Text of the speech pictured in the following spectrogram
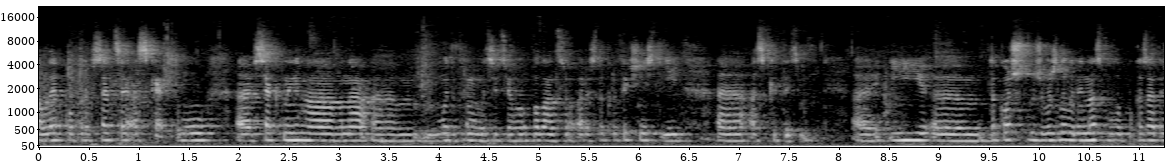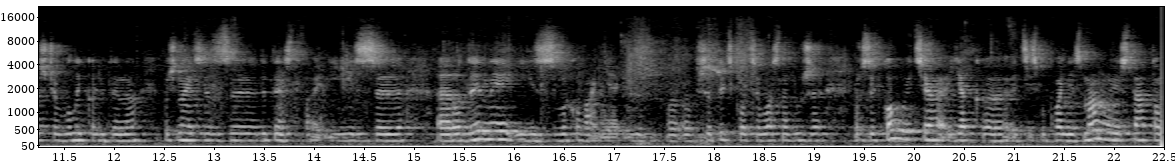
але попри все це аскет. Тому вся книга вона ми дотримувалися цього балансу аристократичність і аскетизм. І також дуже важливо для нас було показати, що велика людина починається з дитинства і з е, родини, і з виховання. І в це власне дуже прослідковується, як е, ці спілкування з мамою, з татом,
